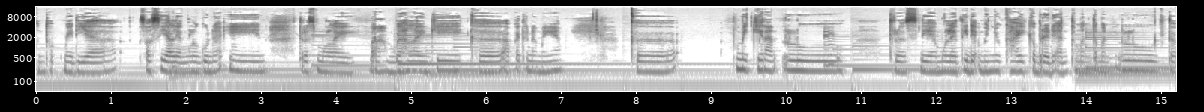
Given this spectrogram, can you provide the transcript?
untuk media sosial yang lu gunain terus mulai merambah lagi ke apa itu namanya? Ke pemikiran lu. Terus dia mulai tidak menyukai keberadaan teman-teman lu gitu.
